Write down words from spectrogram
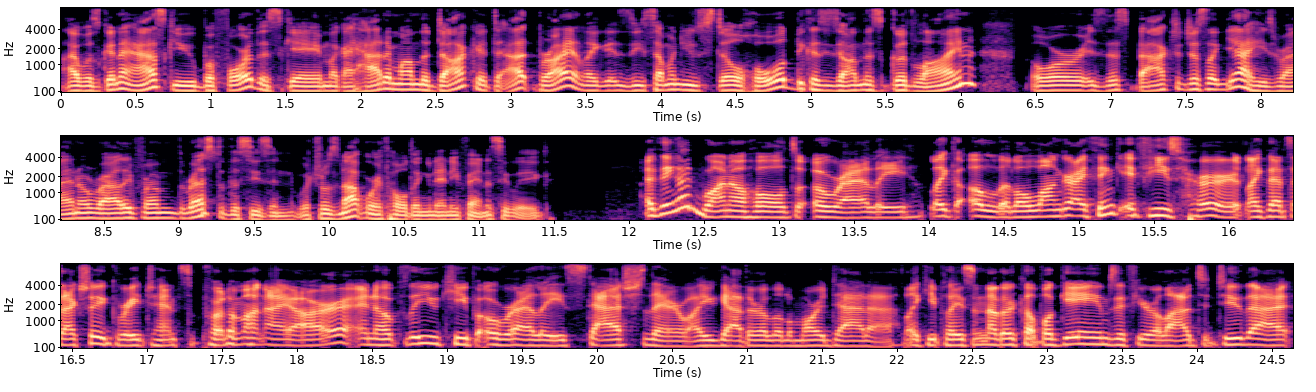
I was going to ask you before this game, like I had him on the docket at Brian. Like, is he someone you still hold because he's on this good line? Or is this back to just like, yeah, he's Ryan O'Reilly from the rest of the season, which was not worth holding in any fantasy league? I think I'd want to hold O'Reilly like a little longer. I think if he's hurt, like that's actually a great chance to put him on IR, and hopefully you keep O'Reilly stashed there while you gather a little more data. Like he plays another couple games, if you're allowed to do that,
